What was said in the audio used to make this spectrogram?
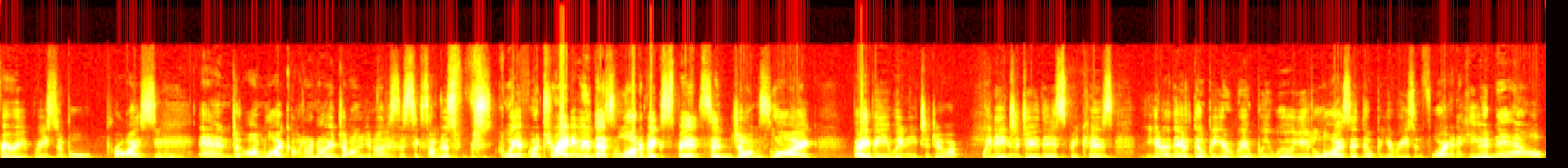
very reasonable price. And I'm like, I don't know, John, you know, it's a 600 square foot training room. That's a lot of expense. And John's like, baby, we need to do it. We need to do this because you know there, there'll be a re- we will utilize it. There'll be a reason for it. And here now,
